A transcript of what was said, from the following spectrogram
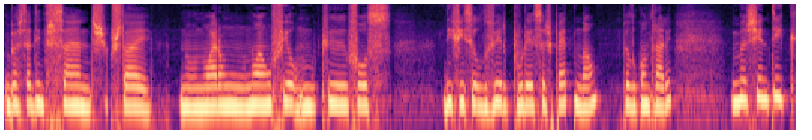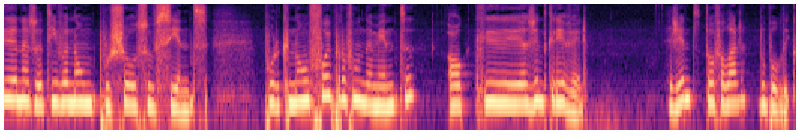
bastante interessantes, gostei. Não, não, era um, não é um filme que fosse difícil de ver por esse aspecto, não, pelo contrário, mas senti que a narrativa não me puxou o suficiente porque não foi profundamente ao que a gente queria ver. A gente, estou a falar do público.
